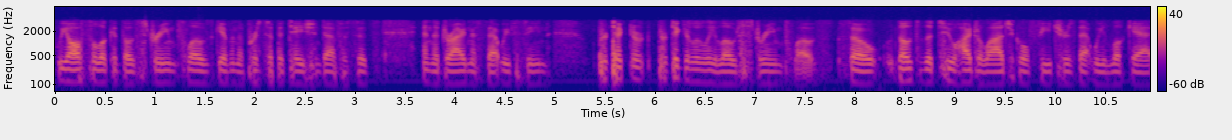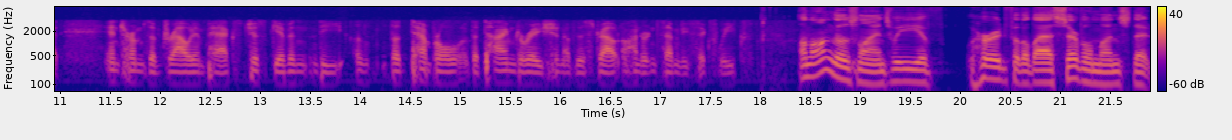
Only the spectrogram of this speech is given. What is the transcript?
We also look at those stream flows given the precipitation deficits and the dryness that we've seen, particular, particularly low stream flows. So those are the two hydrological features that we look at in terms of drought impacts, just given the uh, the temporal, the time duration of this drought, 176 weeks. Along those lines, we have heard for the last several months that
